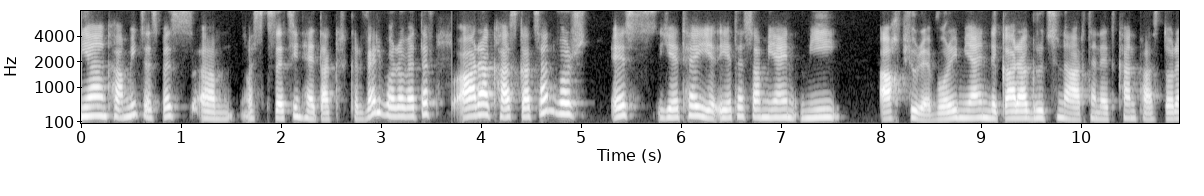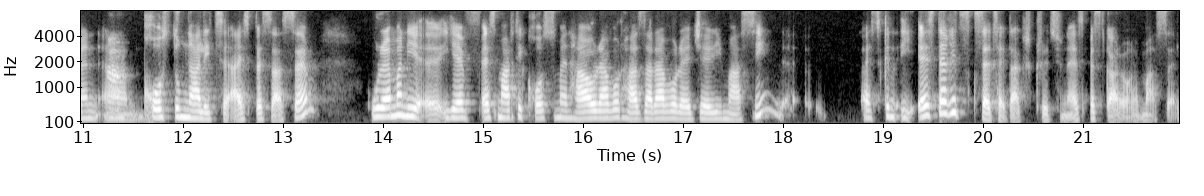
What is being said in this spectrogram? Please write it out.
միանգամից այսպես սկսեցին հետաքրքրվել, որովհետև արագ հասկացան, որ այս եթե եթե սա միայն մի աղբյուր է, որի միայն նկարագրությունը արդեն այդքան փաստորեն խոստումնալից է, այսպես ասեմ, ուրեմն եւ այս մարդիկ խոսում են հարյուրավոր հազարավոր էջերի մասին, այսինքն այստեղից սկսեց հետաքրքրությունը, այսպես կարող եմ ասել։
